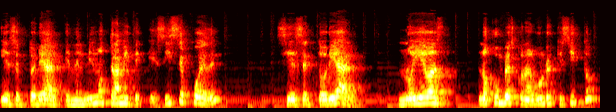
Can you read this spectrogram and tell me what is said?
y el sectorial en el mismo trámite, que sí se puede, si el sectorial no llevas, no cumples con algún requisito,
